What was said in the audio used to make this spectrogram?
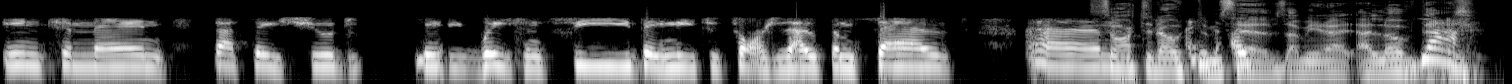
into men that they should maybe wait and see. They need to sort it out themselves. Um, sort it out themselves. I, I mean, I, I love yeah. that.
